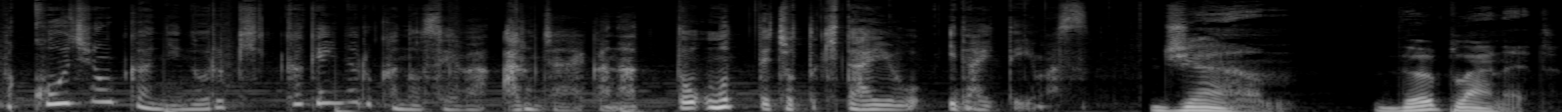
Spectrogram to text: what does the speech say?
まあ、好循環に乗るきっかけになる可能性はあるんじゃないかなと思ってちょっと期待を抱いています。JAM The Planet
